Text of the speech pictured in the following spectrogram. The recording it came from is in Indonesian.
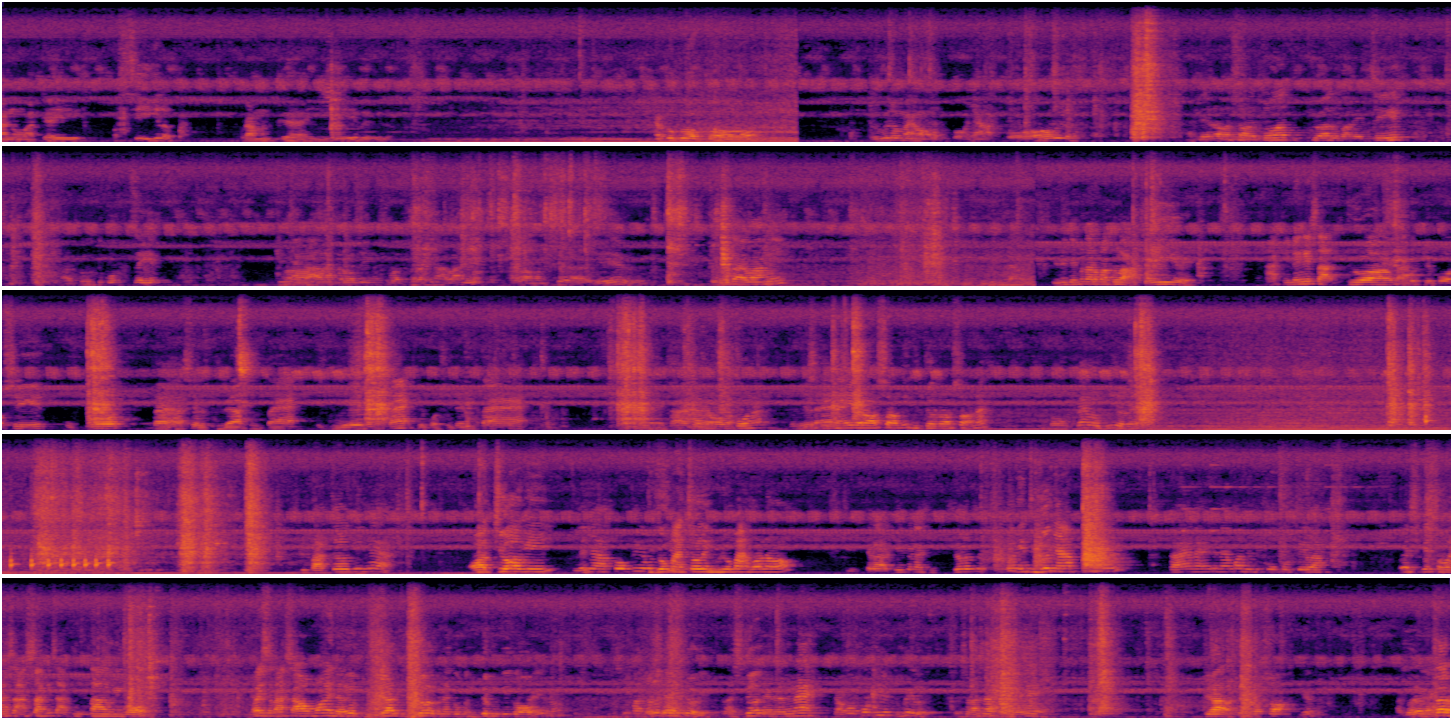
Anu ada pesi gitu kurang menggai begitu Arep ku opo? Iki lho mek opo nyapo lho. Ada rosok tuh dijual kare chip. Aku tuku chip. Ini kalah terus sing buat barang kalah iki. Kurang megawe lho. Iki tak wangi. Ini tipe arep padu lagi we. Akhirnya ini sak dol, aku deposit, ukut, teh hasil belas entek, duit entek, deposit entek. Iki iki. Ojo iki, Lah nyapo ki? digo macul ning rumah kono. Dikira ki kena didol. Iki juga nyapu. Saya nek sing emang dadi lah. Wes iki soleh sasang iki sak kintal iki kok. Wes rasa omong aja yo budal didol kena ku mendem iki kok. Gak apa-apa lho. Wis rasa ngene. Ya, rosok ya. Muter.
